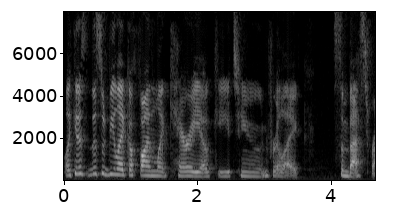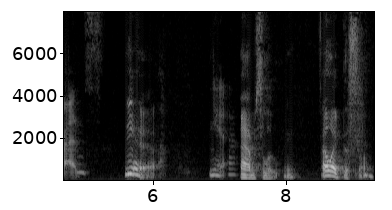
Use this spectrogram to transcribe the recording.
Like this this would be like a fun like karaoke tune for like some best friends. yeah, Yeah. absolutely. I like this song.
